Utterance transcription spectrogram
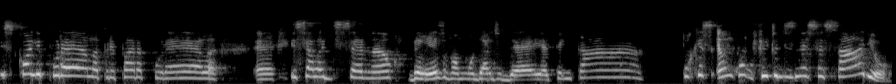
escolhe por ela, prepara por ela. É, e se ela disser não, beleza, vamos mudar de ideia, tentar. Porque é um conflito desnecessário.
